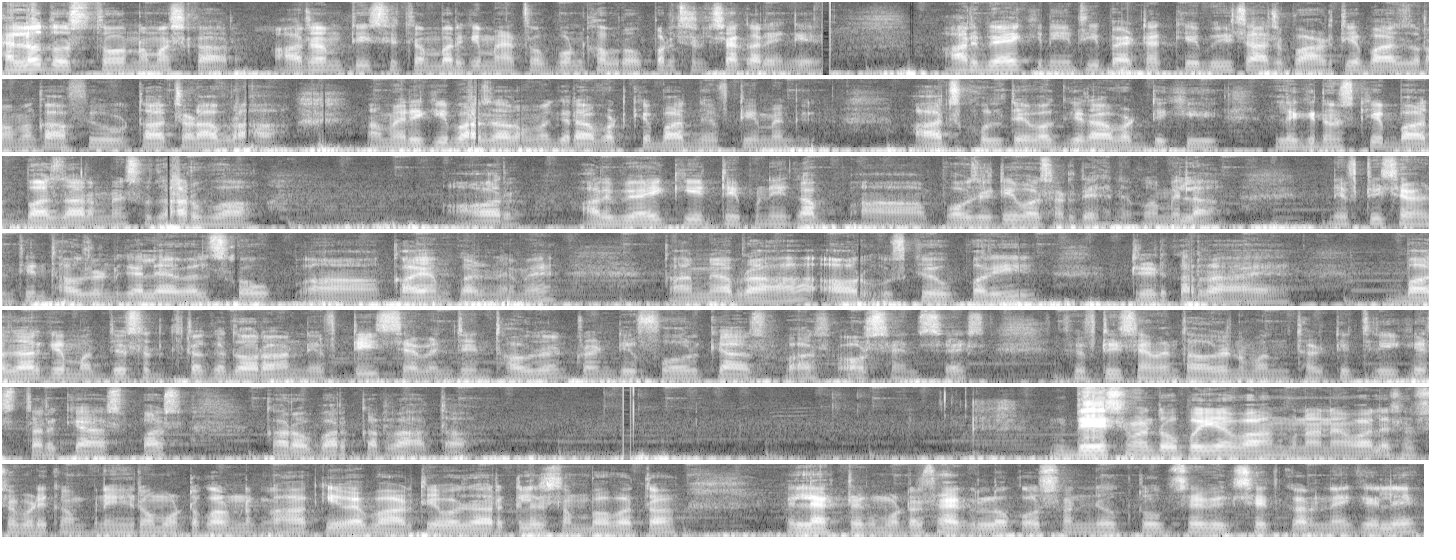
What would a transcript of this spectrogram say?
Hello दोस्तों नमस्कार। आज हम 30 सितंबर की महत्वपूर्ण खबरों पर चर्चा करेंगे। आरबीआई की नीति बैठक के बीच आज भारतीय बाजारों में काफ़ी उतार चढ़ाव रहा। अमेरिकी बाजारों में गिरावट के बाद निफ्टी में आज खुलते वक्त गिरावट दिखी लेकिन उसके बाद बाज़ार में सुधार हुआ और आरबीआई की टिप्पणी का पॉजिटिव असर देखने को मिला। निफ्टी 17,000 के लेवल्स को कायम करने में कामयाब रहा और उसके ऊपर ही ट्रेड कर रहा है। बाज़ार के मध्य सत्र के दौरान निफ्टी 17,024 के आसपास और सेंसेक्स 57,133 के स्तर के आसपास कारोबार कर रहा था। देश में दोपहिया वाहन बनाने वाले सबसे बड़ी कंपनी हीरो मोटोकॉर्प ने कहा कि वह भारतीय बाज़ार के लिए संभवतः इलेक्ट्रिक मोटरसाइकिलों को संयुक्त रूप से विकसित करने के लिए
